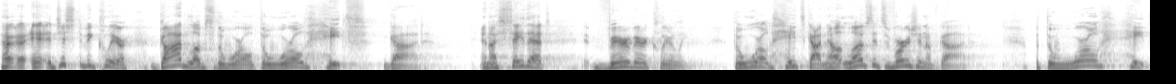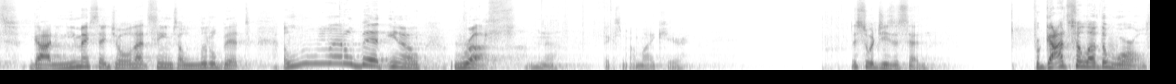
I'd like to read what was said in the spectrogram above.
uh, uh, just to be clear, God loves the world, the world hates God. And I say that very, very clearly. The world hates God. Now, it loves its version of God, but the world hates God. And you may say, Joel, that seems a little bit, a little bit, you know, rough. I'm going to fix my mic here. This is what Jesus said For God so loved the world,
